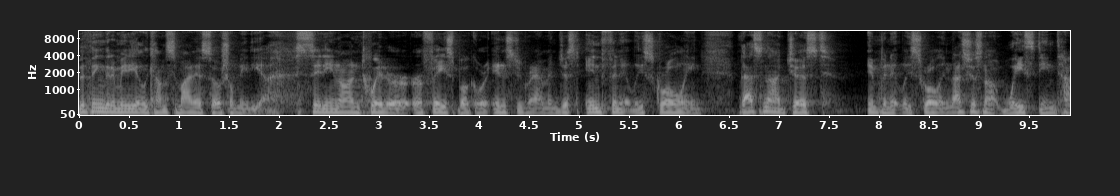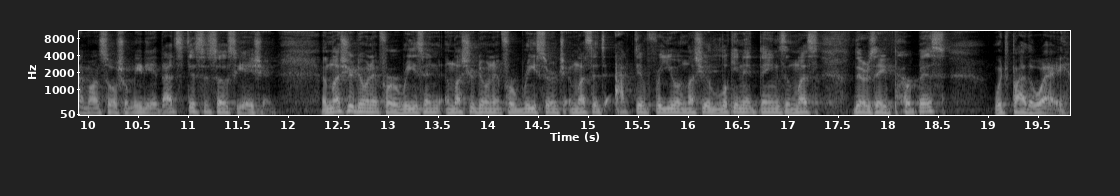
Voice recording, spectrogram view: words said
the thing that immediately comes to mind is social media. Sitting on Twitter or Facebook or Instagram and just infinitely scrolling. That's not just infinitely scrolling. That's just not wasting time on social media. That's disassociation. Unless you're doing it for a reason, unless you're doing it for research, unless it's active for you, unless you're looking at things, unless there's a purpose, which by the way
